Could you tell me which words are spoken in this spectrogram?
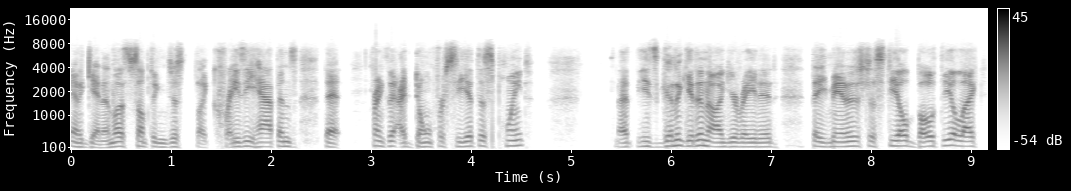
And again, unless something just like crazy happens that frankly I don't foresee at this point, that he's going to get inaugurated. They managed to steal both the elect,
